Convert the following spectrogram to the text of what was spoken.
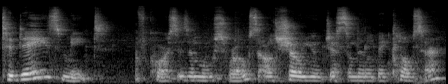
Today's meat, of course, is a moose roast. I'll show you just a little bit closer.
